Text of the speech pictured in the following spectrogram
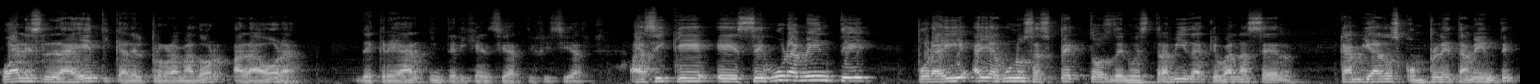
¿Cuál es la ética del programador a la hora de crear inteligencia artificial? Así que eh, seguramente por ahí hay algunos aspectos de nuestra vida que van a ser cambiados completamente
